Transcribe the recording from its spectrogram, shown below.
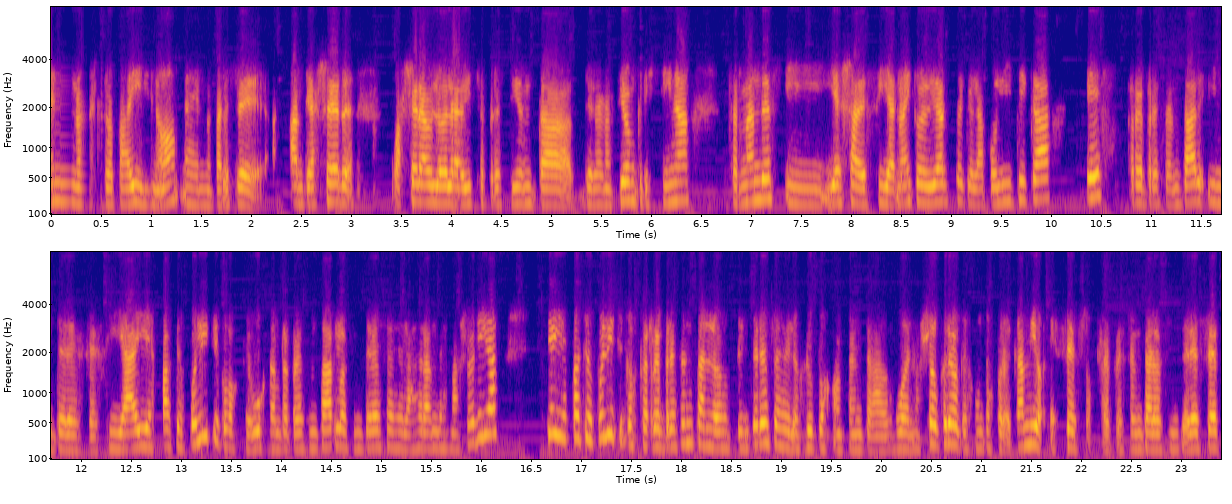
en nuestro país, ¿no? Eh, me parece, anteayer o ayer habló la vicepresidenta de la Nación, Cristina Fernández, y, y ella decía, no hay que olvidarse que la política es representar intereses. Y hay espacios políticos que buscan representar los intereses de las grandes mayorías y hay espacios políticos que representan los intereses de los grupos concentrados. Bueno, yo creo que Juntos por el Cambio es eso, representa los intereses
